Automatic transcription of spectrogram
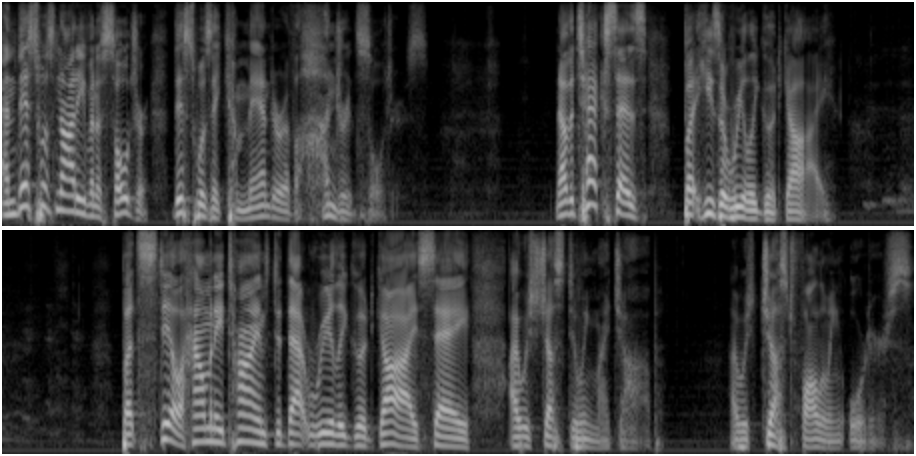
And this was not even a soldier, this was a commander of a hundred soldiers. Now, the text says, but he's a really good guy. But still, how many times did that really good guy say, I was just doing my job? I was just following orders?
